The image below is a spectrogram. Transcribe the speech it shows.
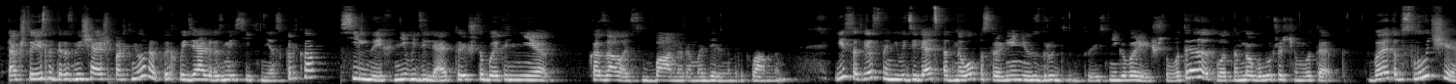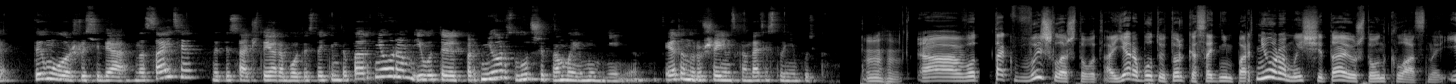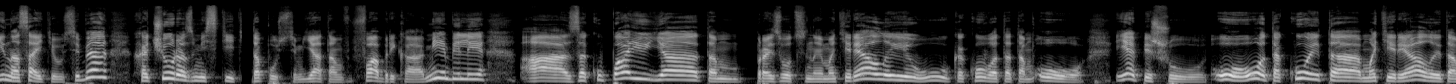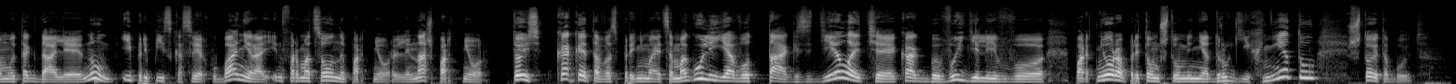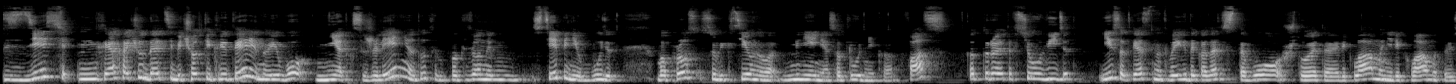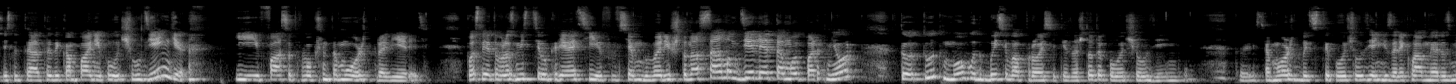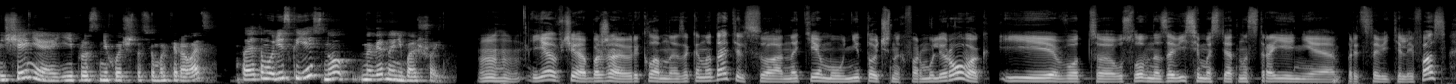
Так что если ты размещаешь партнеров, их в идеале разместить несколько, сильно их не выделять, то есть чтобы это не казалось баннером отдельным рекламным и, соответственно, не выделять одного по сравнению с другим. То есть не говорить, что вот этот вот намного лучше, чем вот этот. В этом случае ты можешь у себя на сайте написать, что я работаю с таким-то партнером, и вот этот партнер лучше по моему мнению. Это нарушением законодательства не будет. Угу. А вот так вышло, что вот а я работаю только с одним партнером и считаю, что он классный. И на сайте у себя хочу разместить, допустим, я там фабрика мебели, а закупаю я там производственные материалы у какого-то там ООО. Я пишу ООО такой-то, материалы там и так далее. Ну и приписка сверху баннера информационный партнер или наш партнер. То есть, как это воспринимается? Могу ли я вот так сделать, э, как бы выделив э, партнера, при том, что у меня других нету? Что это будет? Здесь я хочу дать тебе четкий критерий, но его нет, к сожалению. Тут в определенной степени будет вопрос субъективного мнения сотрудника ФАС, который это все увидит, и, соответственно, твоих доказательств того, что это реклама, не реклама. То есть, если ты от этой компании получил деньги, и ФАС это, в общем-то, может проверить, после этого разместил креатив и всем говоришь, что на самом деле это мой партнер, то тут могут быть вопросики, за что ты получил деньги. То есть, а может быть, ты получил деньги за рекламное размещение и просто не хочешь это все маркировать. Поэтому риск есть, но, наверное, небольшой. Угу. Я вообще обожаю рекламное законодательство на тему неточных формулировок и вот э, условно зависимости от настроения представителей ФАС.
